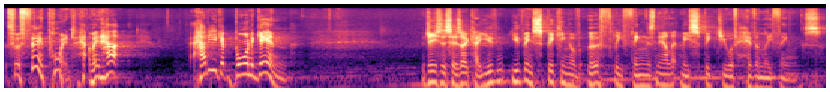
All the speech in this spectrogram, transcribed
it's a fair point. I mean, how, how do you get born again? Jesus says, okay, you've, you've been speaking of earthly things, now let me speak to you of heavenly things.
